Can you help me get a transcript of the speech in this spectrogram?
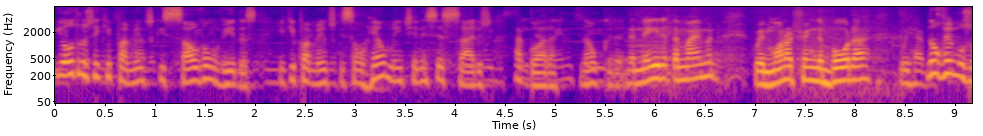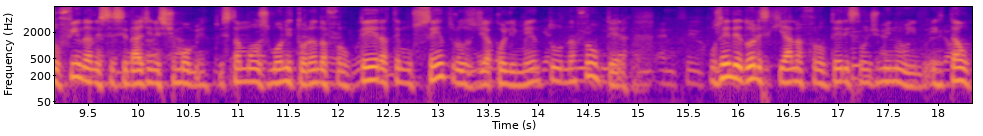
e outros equipamentos que salvam vidas, equipamentos que são realmente necessários agora na Ucrânia. Não vemos o fim da necessidade neste momento. Estamos monitorando a fronteira, temos centros de acolhimento na fronteira. Os vendedores que há na fronteira estão diminuindo. Então,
